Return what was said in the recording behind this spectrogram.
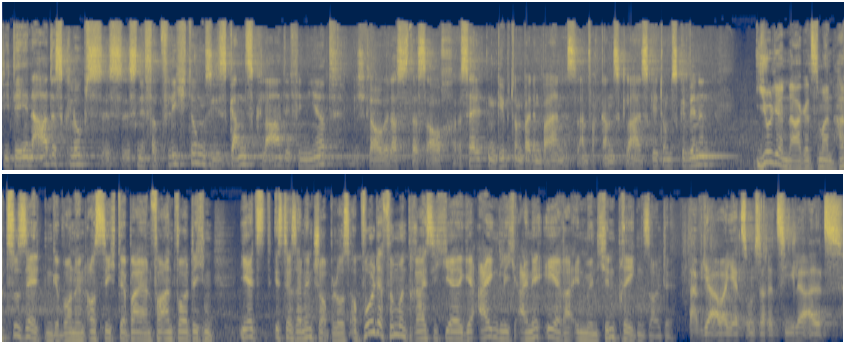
Die DNA des Clubs ist, ist, eine Verpflichtung, sie ist ganz klar definiert. Ich glaube, dass das auch selten gibt und bei den Bayern ist es einfach ganz klar, es geht ums Gewinnen. Julian Nagelsmann hat zu selten gewonnen aus Sicht der Bayern-Verantwortlichen. Jetzt ist er seinen Job los, obwohl der 35-Jährige eigentlich eine Ära in München prägen sollte. Da wir aber jetzt unsere Ziele als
